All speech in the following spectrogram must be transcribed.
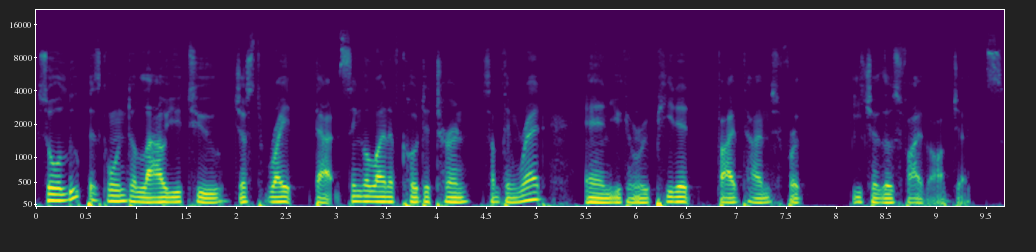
So a loop is going to allow you to just write that single line of code to turn something red and you can repeat it five times for each of those five objects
